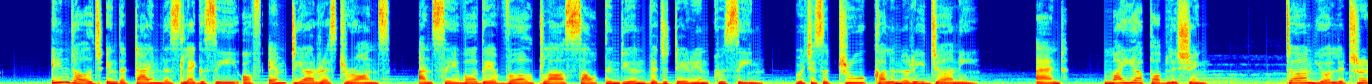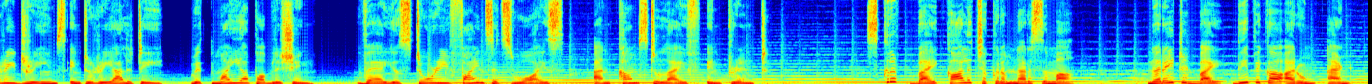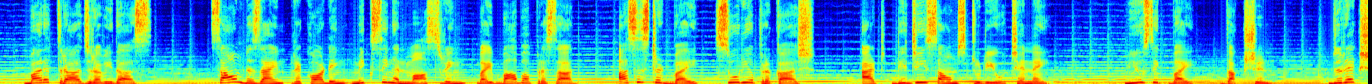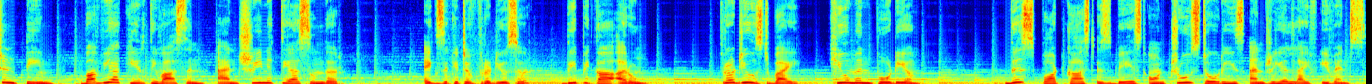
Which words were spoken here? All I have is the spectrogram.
Indulge in the timeless legacy of MTR restaurants and savor their world class South Indian vegetarian cuisine, which is a true culinary journey. And Maya Publishing. Turn your literary dreams into reality with Maya Publishing, where your story finds its voice and comes to life in print. Script by Kalachakram Narasimha. Narrated by Deepika Arun and Bharat Raj Ravidas. Sound design, recording, mixing, and mastering by Baba Prasad, assisted by Surya Prakash at Digi Sound Studio, Chennai. Music by Dakshin. Direction team Bhavya Kirtivasan and Srinitya Sundar. Executive producer Deepika Arun. Produced by Human Podium. This podcast is based on true stories and real life events.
